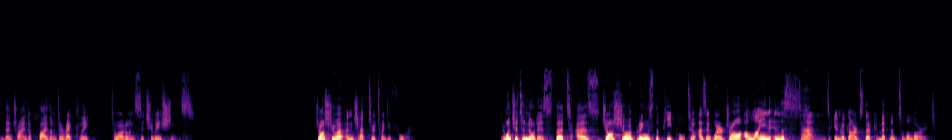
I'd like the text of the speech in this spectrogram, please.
and then try and apply them directly to our own situations. Joshua and chapter 24. I want you to notice that as Joshua brings the people to, as it were, draw a line in the sand in regards to their commitment to the Lord,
